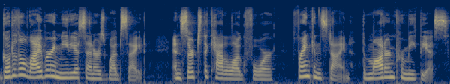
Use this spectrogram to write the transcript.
Go to the Library Media Center's website and search the catalog for Frankenstein, the Modern Prometheus,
